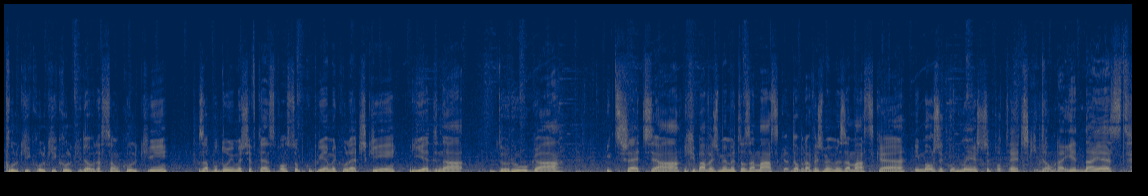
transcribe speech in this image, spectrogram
Kulki, kulki, kulki, dobra, są kulki. Zabudujmy się w ten sposób, kupujemy kuleczki. Jedna, druga, i trzecia. I chyba weźmiemy to za maskę. Dobra, weźmiemy za maskę. I może kupmy jeszcze poteczki. Dobra, jedna jest,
